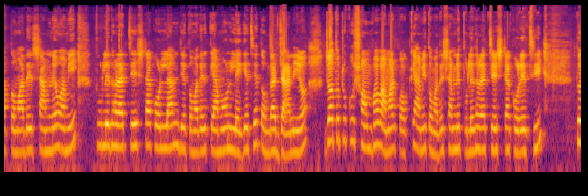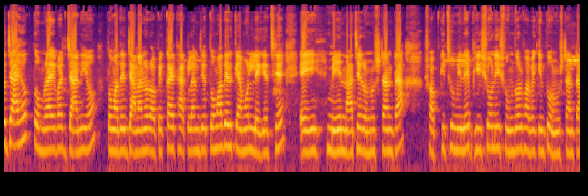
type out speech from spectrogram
আর তোমাদের সামনেও আমি তুলে ধরার চেষ্টা করলাম যে তোমাদের কেমন লেগেছে, তোমরা জানিও। যতটুকু সম্ভব আমার পক্ষে আমি তোমাদের সামনে তুলে ধরার চেষ্টা করেছি। তো যাই হোক, তোমরা এবার জানিও, তোমাদের জানানোর অপেক্ষায় থাকলাম যে তোমাদের কেমন লেগেছে এই মেয়ের নাচের অনুষ্ঠানটা। সব কিছু মিলে ভীষণই সুন্দরভাবে কিন্তু অনুষ্ঠানটা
